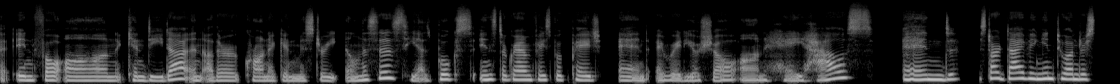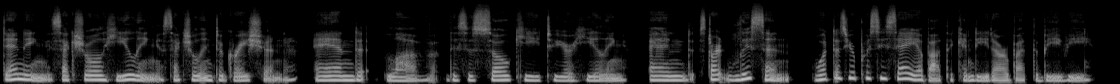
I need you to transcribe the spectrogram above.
uh, info on candida and other chronic and mystery illnesses. He has books, Instagram, Facebook page, and a radio show on Hay House and start diving into understanding sexual healing, sexual integration, and love. This is so key to your healing. And start listen. What does your pussy say about the candida or about the BV?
